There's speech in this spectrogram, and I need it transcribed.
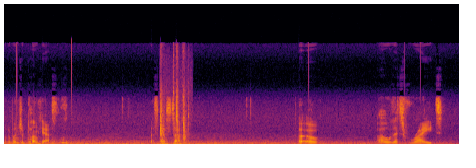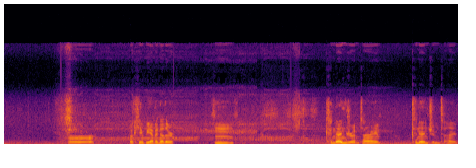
What a bunch of punk asses. That's messed up. Uh-oh. Oh, that's right. Okay, we have another... Hmm. Conundrum time conundrum time.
